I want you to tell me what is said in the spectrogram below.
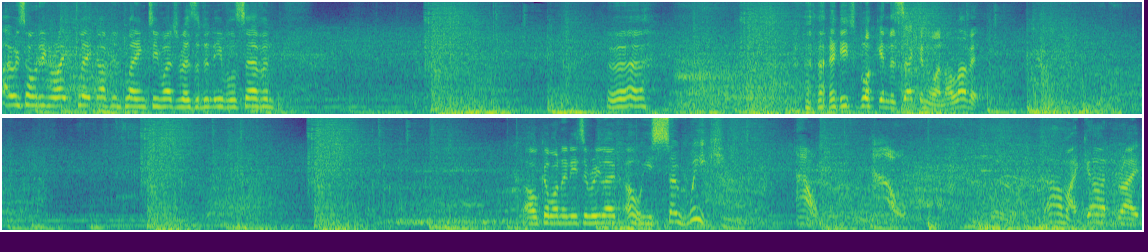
I was holding right click. I've been playing too much Resident Evil 7. Uh. He's blocking the second one. I love it. Oh, come on, I need to reload. Oh, he's so weak. Ow. Ow. Oh my god, right.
